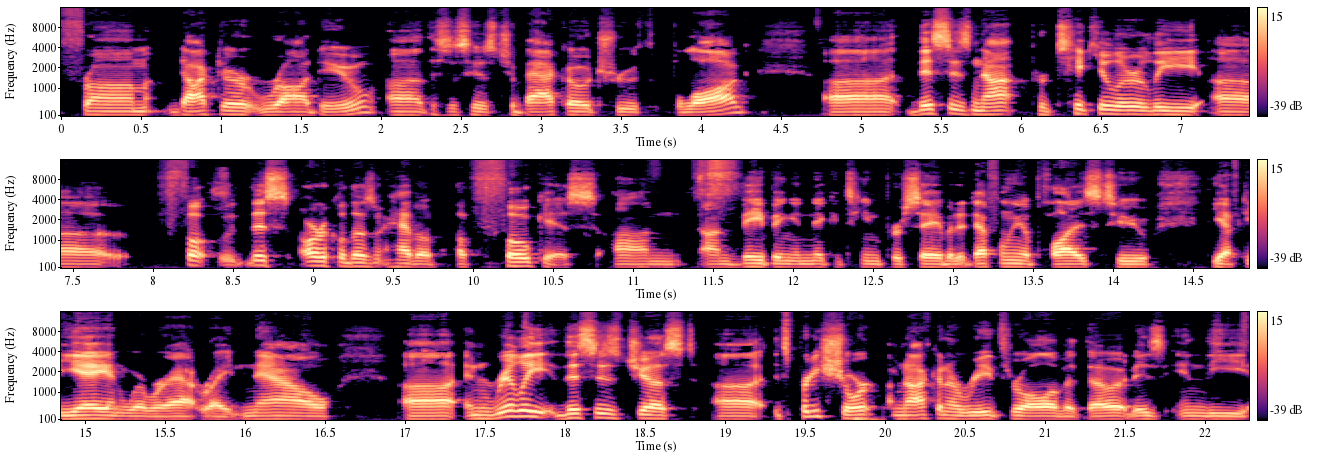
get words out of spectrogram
from Dr. Rodu. Uh, this is his Tobacco Truth blog. Uh, this is not particularly uh, fo- this article doesn't have a, a, focus on on vaping and nicotine per se, but it definitely applies to the FDA and where we're at right now. Uh, and really, this is just uh, it's pretty short. I'm not going to read through all of it though. It is in the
